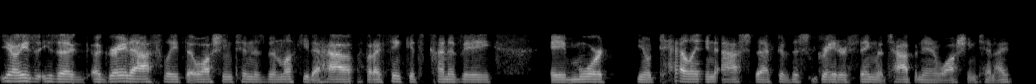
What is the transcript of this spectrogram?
you know, he's he's a, a great athlete that Washington has been lucky to have, but I think it's kind of a a more you know telling aspect of this greater thing that's happening in Washington. I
